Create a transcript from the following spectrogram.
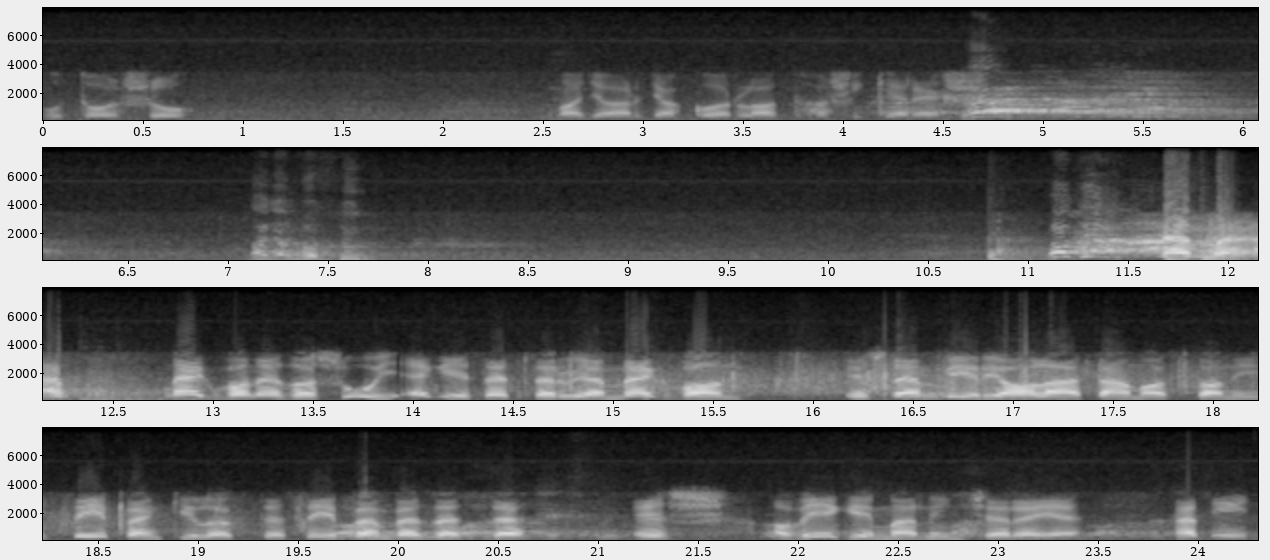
utolsó magyar gyakorlat, ha sikeres. Nagyon hosszú. Nem, hát megvan ez a súly, egész egyszerűen megvan, és nem bírja alátámasztani, szépen kilökte, szépen vezette, és a végén már nincs ereje. Hát így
